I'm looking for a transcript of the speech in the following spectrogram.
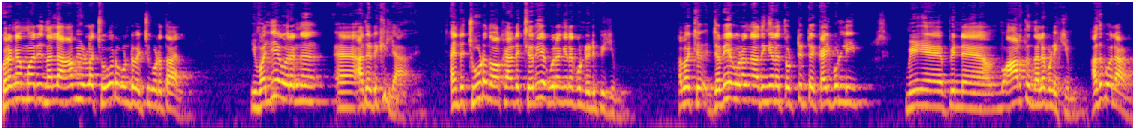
കുരങ്ങന്മാർ നല്ല ആവിയുള്ള ചോറ് കൊണ്ട് വെച്ച് കൊടുത്താൽ ഈ വലിയ കുരങ്ങ് അതെടുക്കില്ല. അതിന്റെ ചൂട് നോക്കാണ്ട് ചെറിയ കുരങ്ങിനെ കൊണ്ട് എടുപ്പിക്കും. അപ്പോൾ ചെറിയ കുരങ്ങ് അതിങ്ങനെ തൊട്ടിട്ട് കൈപൊള്ളി പിന്നെ ആർത്ത് നിലവിളിക്കും. അതുപോലാണ്.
